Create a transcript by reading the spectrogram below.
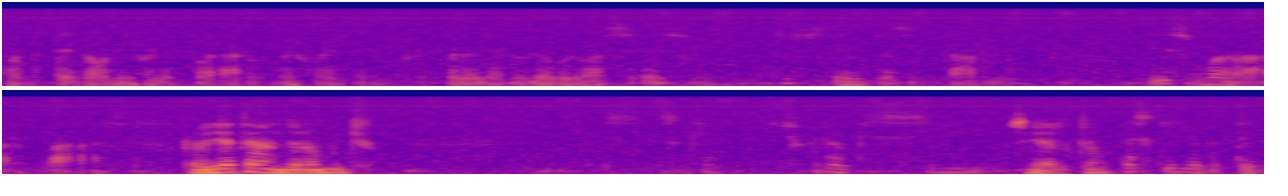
cuando tenga un hijo le puedo dar un mejor ejemplo. Pero ella no logró hacer eso. Entonces tengo que aceptarlo. Y eso me va a dar paz. Pero ella te abandonó mucho. Es, que yo creo que sí. ¿Cierto? Es que yo no tengo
